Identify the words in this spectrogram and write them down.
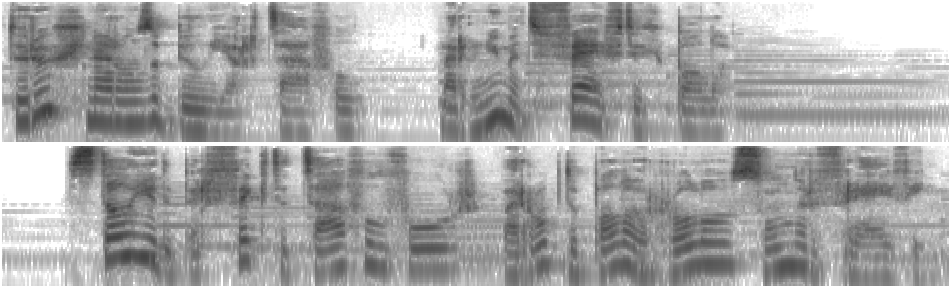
Terug naar onze biljarttafel, maar nu met 50 ballen. Stel je de perfecte tafel voor waarop de ballen rollen zonder wrijving.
